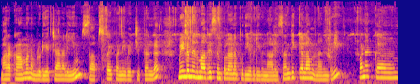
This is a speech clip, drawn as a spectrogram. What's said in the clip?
மறக்காமல் நம்மளுடைய சேனலையும் சப்ஸ்கிரைப் பண்ணி வச்சுக்கோங்க. மீண்டும் இது மாதிரி சிம்பிளான புதிய வீடியோவில் நாளை சந்திக்கலாம். நன்றி. வணக்கம்.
